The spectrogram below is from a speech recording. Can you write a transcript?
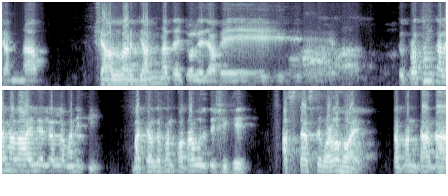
জান্নাহ সে আল্লাহর জান্নাতে চলে যাবে। তো প্রথম কালেমা লা মানে কি? বাচ্চা যখন কথা বলতে শিখে, আস্তে আস্তে বড় হয়, তখন দাদা,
